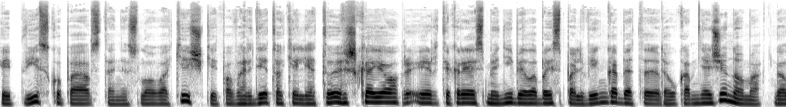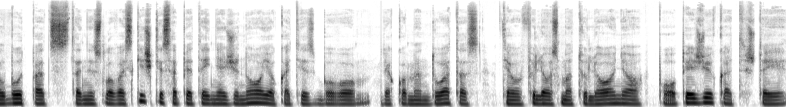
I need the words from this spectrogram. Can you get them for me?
kaip vyskupą Stanislovą Kiškį. Pavardė tokia lietuviška jo ir, tikrai asmenybė labai spalvinga, bet daugam nežinoma. Galbūt pats Stanislovas Kiškis apie tai nežinojo, kad jis buvo rekomenduotas Teofiliaus Matulionio popiežiui, kad štai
